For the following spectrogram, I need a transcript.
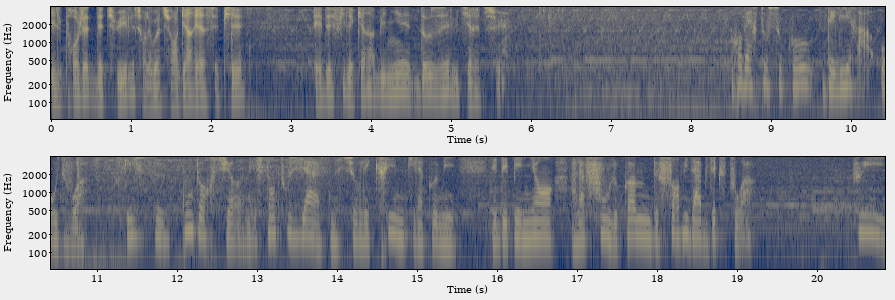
Il projette des tuiles sur les voitures garées à ses pieds et défie les carabiniers d'oser lui tirer dessus. Roberto Succo délire à haute voix. Il se contorsionne et s'enthousiasme sur les crimes qu'il a commis, les dépeignant à la foule comme de formidables exploits. Puis,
